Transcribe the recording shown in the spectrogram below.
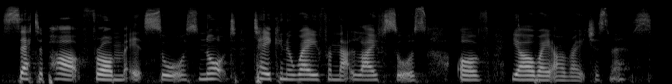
set apart from its source, not taken away from that life source of Yahweh, our righteousness.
